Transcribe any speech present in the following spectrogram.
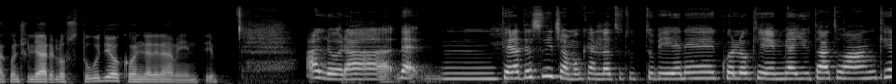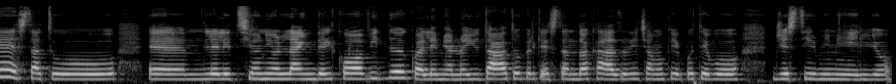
a conciliare lo studio con gli allenamenti? Allora, beh, mh, per adesso diciamo che è andato tutto bene. Quello che mi ha aiutato anche è stato ehm, le lezioni online del Covid, quelle mi hanno aiutato perché stando a casa diciamo che potevo gestirmi meglio.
